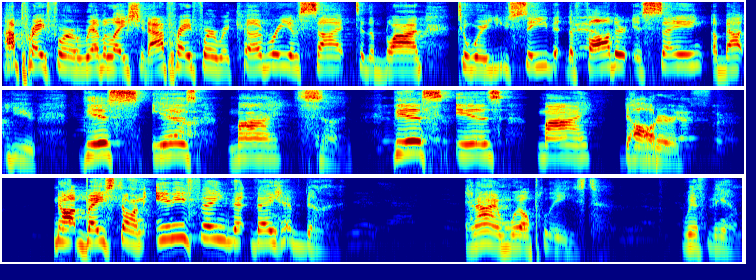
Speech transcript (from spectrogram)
I pray for a revelation. I pray for a recovery of sight to the blind to where you see that the Father is saying about you, This is my son. This is my daughter. Not based on anything that they have done. And I am well pleased with them.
